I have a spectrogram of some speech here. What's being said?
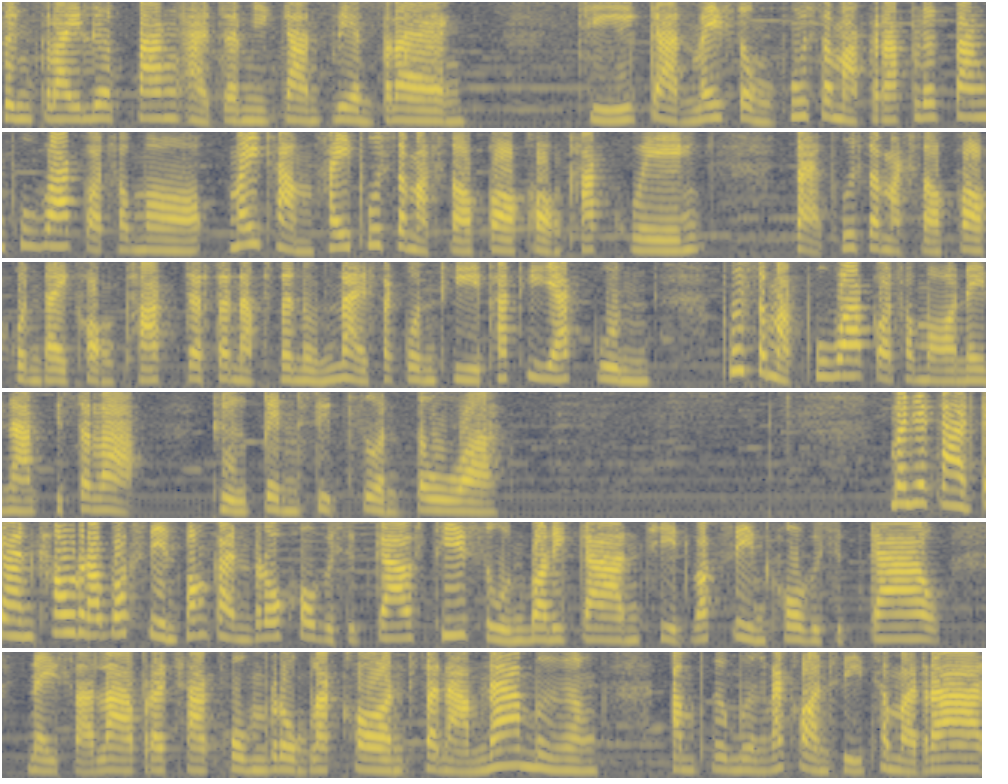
ซึ่งใกล้เลือกตั้งอาจจะมีการเปลี่ยนแปลงชี้การไม่ส่งผู้สมัครรับเลือกตั้งผู้ว่ากทม ไม่ทำให้ผู้สมัครสอกอของพรรคเคว้ง แต่ผู้สมัครสกอคนใดของพรรคจะสนับสนุนนายสกลทีพัทยกุล ผู้สมัครผู้ว่ากทมในนามอิสระ ถือเป็นสิทธิ์ส่วนตัว บรรยากาศการเข้ารับวัคซีนป้องกันโรคโควิด -19 ที่ศูนย์บริการฉีดวัคซีนโควิด -19 ในศาลาประชาคมโรงละคร สนามหน้าเมืองอำเภอเมืองนครศรีธรรมราช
